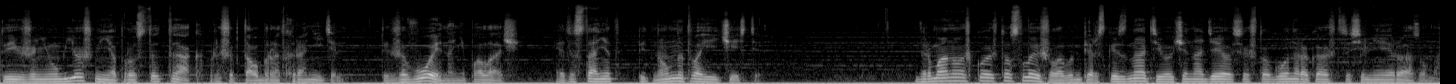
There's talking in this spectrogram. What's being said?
«Ты же не убьешь меня просто так», — прошептал брат-хранитель. «Ты же воин, а не палач. Это станет пятном на твоей чести». Дармонож кое-что слышал об имперской знати и очень надеялся, что гонор окажется сильнее разума.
